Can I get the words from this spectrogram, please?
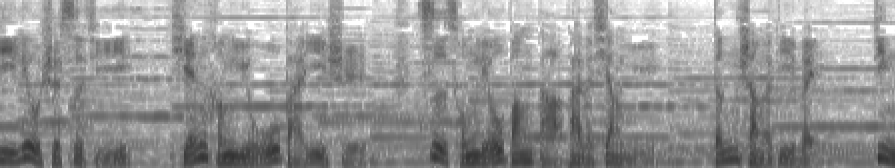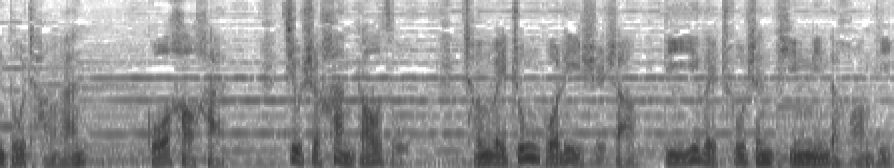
第六十四集，田横于五百亿时，自从刘邦打败了项羽，登上了帝位，定都长安，国号汉，就是汉高祖，成为中国历史上第一位出身平民的皇帝。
